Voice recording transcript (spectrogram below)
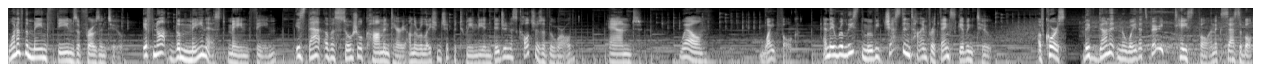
One of the main themes of Frozen 2, if not the mainest main theme, is that of a social commentary on the relationship between the indigenous cultures of the world and, well, white folk. And they released the movie just in time for Thanksgiving too. Of course, they've done it in a way that's very tasteful and accessible,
